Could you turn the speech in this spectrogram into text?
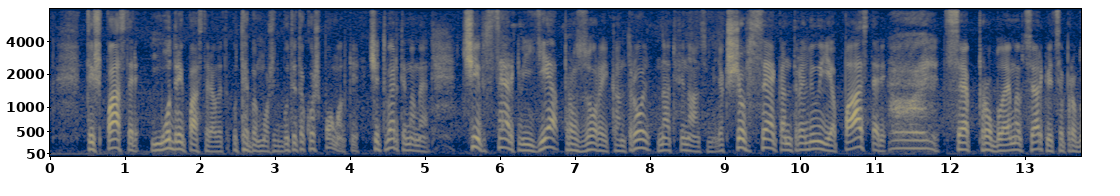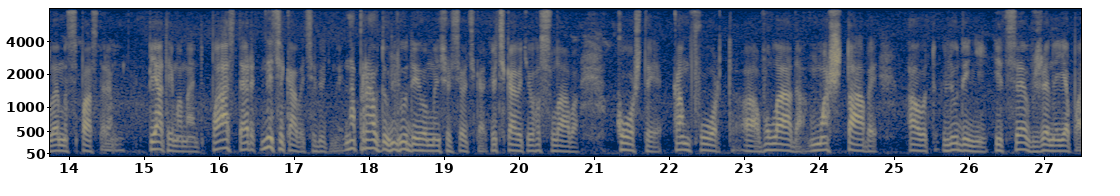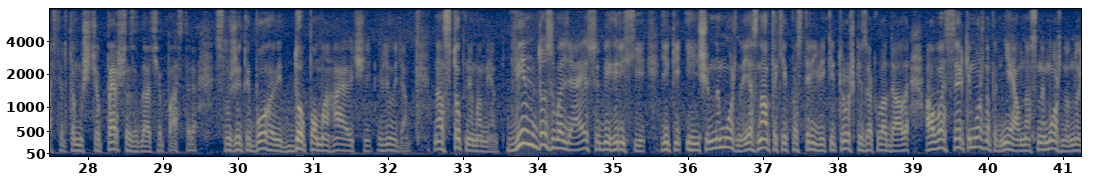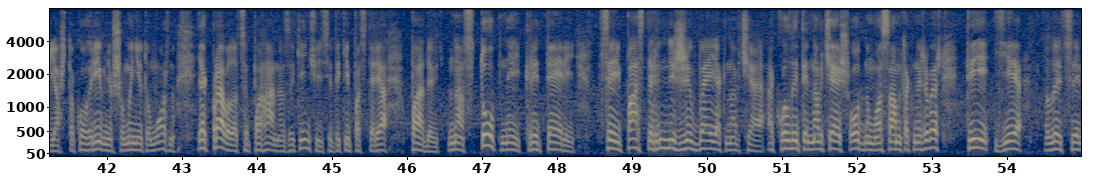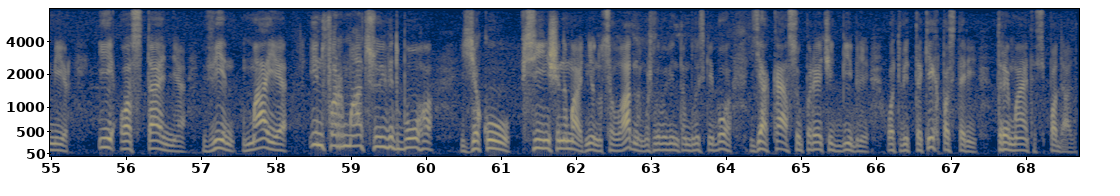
Ти ж пастир, мудрий пастир, але у тебе можуть бути також помилки. Четвертий момент. Чи в церкві є прозорий контроль над фінансами? Якщо все контролює пастир, це проблеми в церкві, це проблеми з пастирем. П'ятий момент. Пастир не цікавиться людьми. Направду люди його менше всього цікавить. Його цікавить його слава, кошти, комфорт, влада, масштаби. А от люди ні. І це вже не є пастир, тому що перша задача пастиря служити Богові, допомагаючи людям. Наступний момент він дозволяє собі гріхи, які іншим не можна. Я знав таких пастирів, які трошки закладали. А у вас церкві можна Ні, у нас не можна. Ну я ж такого рівня, що мені то можна. Як правило, це погано закінчується, і такі пастиря падають. Наступний критерій. Цей пастир не живе, як навчає. А коли ти навчаєш одному, а сам так не живеш, ти є лицемір. І останнє, він має інформацію від Бога, яку всі інші не мають. Ні, ну це ладно, можливо, він там близький Бога, яка суперечить Біблії. От від таких пастирів тримайтесь подалі.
